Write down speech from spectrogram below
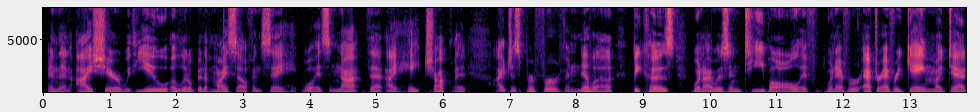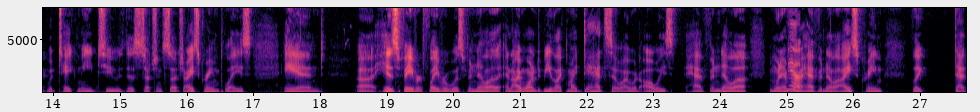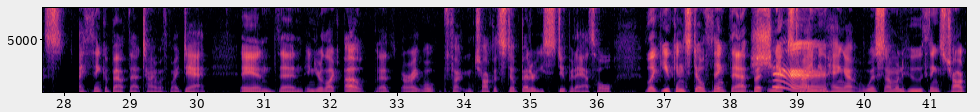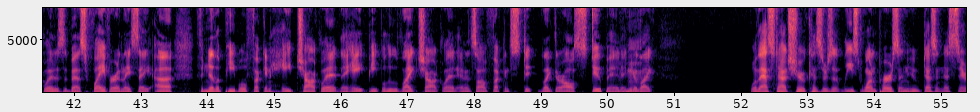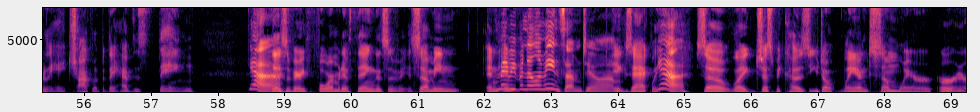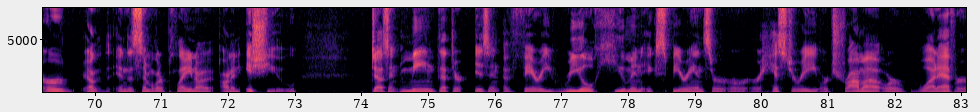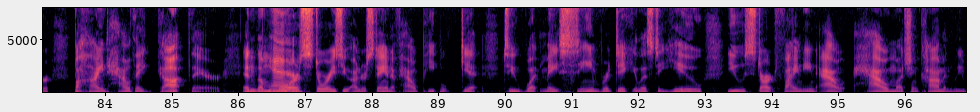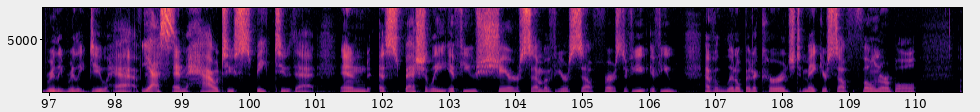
And then I share with you a little bit of myself and say, "Hey, well, it's not that I hate chocolate. I just prefer vanilla because when I was in T-ball, if whenever after every game my dad would take me to this such and such ice cream place and uh, his favorite flavor was vanilla, and I wanted to be like my dad, so I would always have vanilla. And whenever Yeah. I have vanilla ice cream, like that's I think about that time with my dad, and then and you're like, oh, that's all right. Well, fucking chocolate's still better, you stupid asshole. Like you can still think that, but next time you hang out with someone who thinks chocolate is the best flavor, and they say, uh, vanilla people fucking hate chocolate. They hate people who like chocolate, and it's all fucking stu- like they're all stupid, and you're like. Well, that's not true because there's at least one person who doesn't necessarily hate chocolate, but they have this thing Yeah. that's a very formative thing. That's a so I mean, and Well, maybe and- vanilla means something to him. exactly. Yeah. So like, just because you don't land somewhere or or uh, in the similar plane on on an issue, doesn't mean that there isn't a very real human experience or, or, or history or trauma or whatever behind how they got there. And the Yeah. more stories you understand of how people get to what may seem ridiculous to you, you start finding out how much in common we really, really do have Yes. and how to speak to that and especially if you share some of yourself first if you if you have a little bit of courage to make yourself vulnerable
